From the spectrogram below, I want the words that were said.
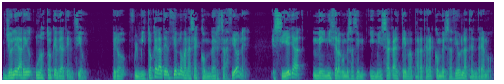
yo le haré unos toques de atención. Pero mis toques de atención no van a ser conversaciones. Si ella me inicia la conversación y me saca el tema para tener conversación, la tendremos.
